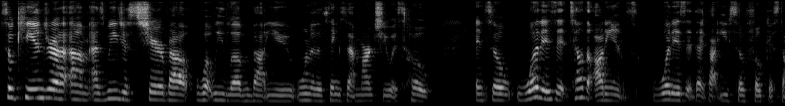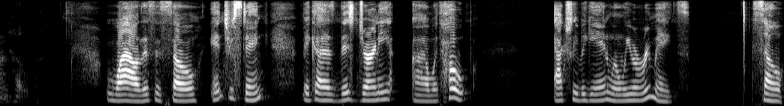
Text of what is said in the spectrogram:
So kendra um, as we just share about what we love about you one of the things that marks you is hope and so, what is it? Tell the audience what is it that got you so focused on hope? Wow, this is so interesting because this journey uh, with hope actually began when we were roommates. So,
